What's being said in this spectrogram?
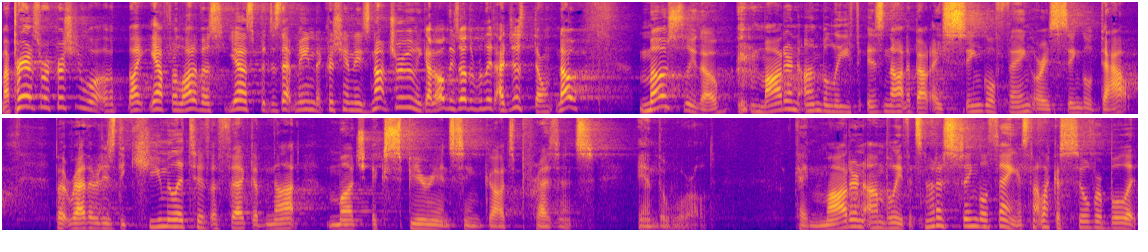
my parents were Christian? Well, like, yeah, for a lot of us, yes, but does that mean that Christianity is not true? And you got all these other religions? I just don't know. Mostly, though, modern unbelief is not about a single thing or a single doubt, but rather it is the cumulative effect of not much experiencing God's presence in the world. Okay, modern unbelief, it's not a single thing. It's not like a silver bullet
